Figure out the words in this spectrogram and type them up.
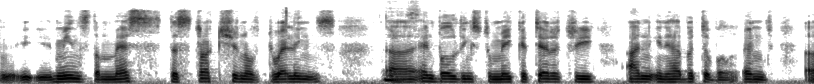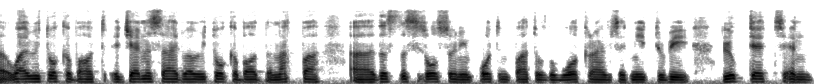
it means the mass destruction of dwellings uh, yes. and buildings to make a territory uninhabitable. And uh, while we talk about genocide, while we talk about the Nakba, uh, this this is also an important part of the war crimes that need to be looked at. And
